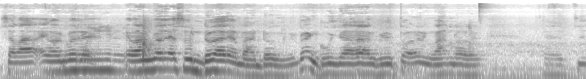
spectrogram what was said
Salah ewan gue ewan gue Sundo arek Bandung. Iku yang goyang gitu ngahno. Haji.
